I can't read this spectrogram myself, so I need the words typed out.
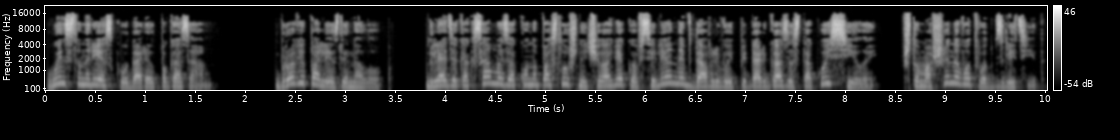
Уинстон резко ударил по газам. Брови полезли на лоб. Глядя, как самый законопослушный человек во Вселенной вдавливает педаль газа с такой силой, что машина вот-вот взлетит.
